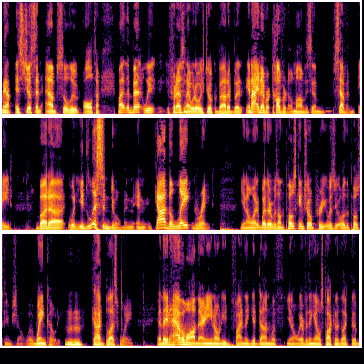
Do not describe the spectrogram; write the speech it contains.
Yeah. It's just an absolute all time. My the bet we Furness and I would always joke about it, but and I never covered them. Obviously, I'm seven, eight, but uh, when you'd listen to them, and, and God, the late great, you know, whether it was on the post game show or pre, it was or the post game show. Wayne Cody, mm-hmm. God bless Wayne. And they'd have him on there, and you know, and he'd finally get done with you know everything else, talking to like the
